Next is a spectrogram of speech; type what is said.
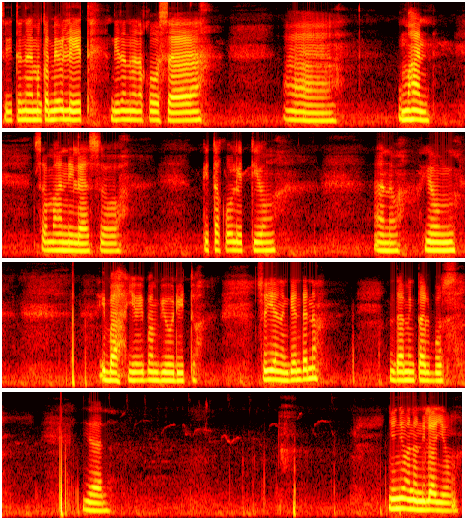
So ito na naman kami ulit. Dito naman ako sa ah, umahan. Sa umahan nila. So kita ko ulit yung ano, yung iba, yung ibang view dito. So yan, ang ganda no. Ang daming talbos. Yan. Yun yung ano nila yung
